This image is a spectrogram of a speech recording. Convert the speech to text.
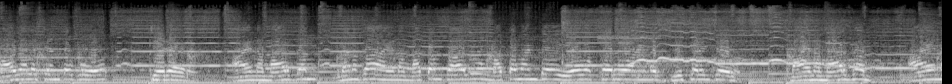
పాదాల చెంతకు చేరారు. ఆయన మార్గం కనుక ఆయన మతం కాదు మతం అంటే ఏ ఒక్కరు ఆయన స్వీకరించారు. ఆయన మార్గం ఆయన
